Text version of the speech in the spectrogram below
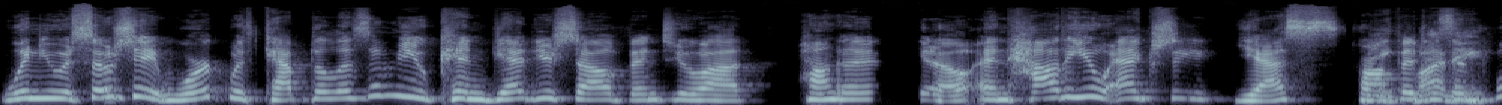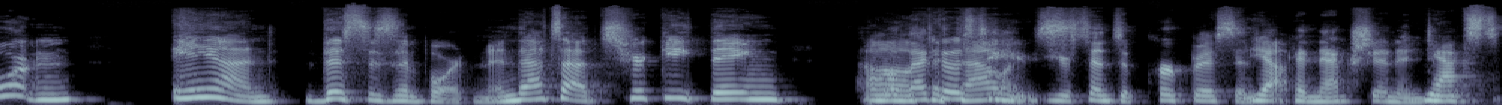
when you associate work with capitalism, you can get yourself into a, uh, you know, and how do you actually, yes, profit is important and this is important. And that's a tricky thing. Uh, Well, that to goes balance. to your sense of purpose and Yeah. connection and Yes.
